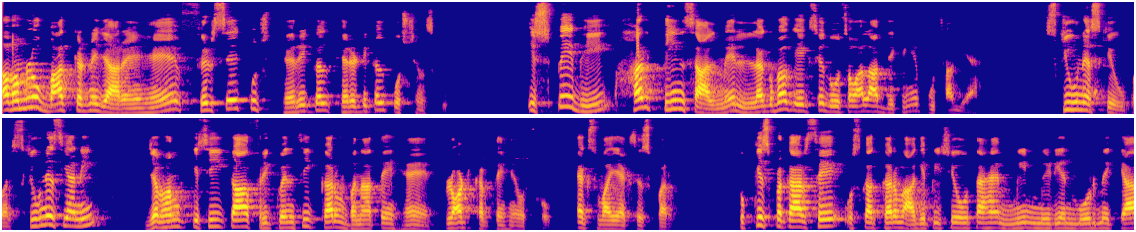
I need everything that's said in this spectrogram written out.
अब हम लोग बात करने जा रहे हैं फिर से कुछ थेरिकल थेरेटिकल क्वेश्चंस की। इस पे भी हर तीन साल में लगभग एक से दो सवाल आप देखेंगे, पूछा गया है। स्क्यूनेस के ऊपर। स्क्यूनेस यानी जब हम किसी का फ्रीक्वेंसी कर्व बनाते हैं, प्लॉट करते हैं उसको, एक्स, वाई एक्सिस पर तो किस प्रकार से उसका कर्व आगे पीछे होता है, मीन, मीडियन मोड में क्या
